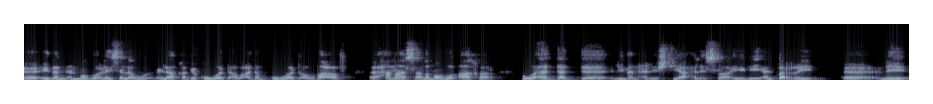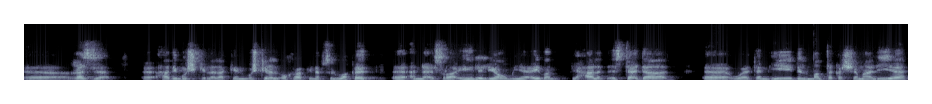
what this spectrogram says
اذا الموضوع ليس له علاقة بقوة أو عدم قوة أو ضعف حماس. هذا موضوع آخر. هو هدد لمنع الاجتياح الإسرائيلي البري لغزة. هذه مشكلة. لكن المشكلة الأخرى في نفس الوقت أن إسرائيل اليوم هي أيضا في حالة استعداد آه، وتمهيد المنطقة الشمالية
